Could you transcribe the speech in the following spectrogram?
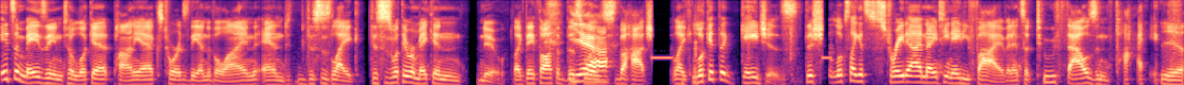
It's amazing to look at Pontiacs towards the end of the line and this is like this is what they were making new. Like they thought that this Yeah. was the hot sh- like look at the gauges. This sh- looks like it's straight out of 1985 and it's a 2005. Yeah.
